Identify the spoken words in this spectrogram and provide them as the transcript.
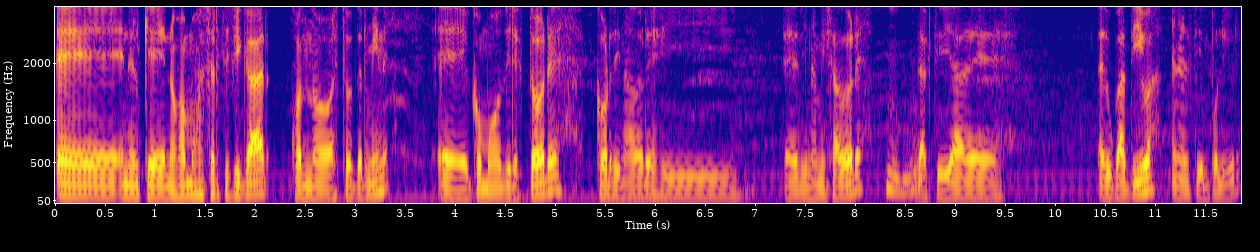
eh, en el que nos vamos a certificar cuando esto termine, eh, como directores, coordinadores y dinamizadores de actividades educativas en el tiempo libre.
